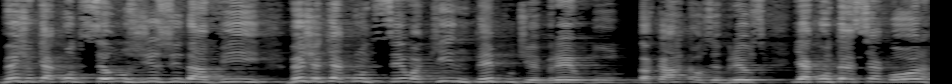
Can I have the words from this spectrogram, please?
vejam o que aconteceu nos dias de Davi, veja o que aconteceu aqui no tempo de Hebreu, do, da carta aos Hebreus, e acontece agora.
